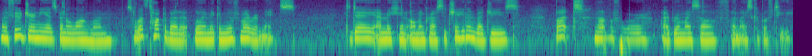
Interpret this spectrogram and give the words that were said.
My food journey has been a long one, so let's talk about it while I make a meal for my roommates. Today I'm making an almond crusted chicken and veggies, but not before I brew myself a nice cup of tea.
